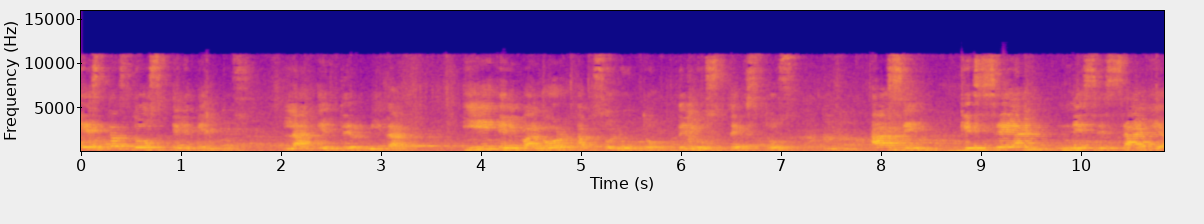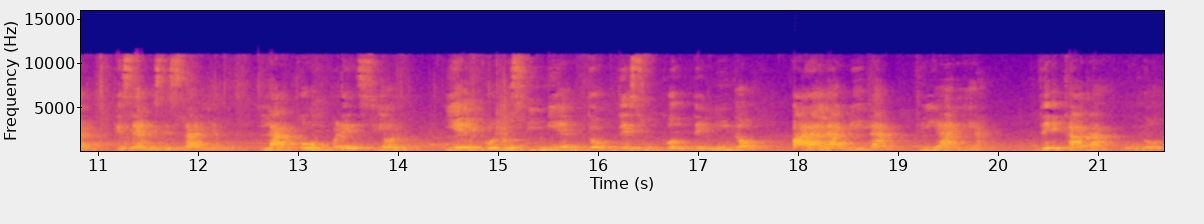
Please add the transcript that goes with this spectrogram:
Estos dos elementos, la eternidad y el valor absoluto de los textos, hacen que sean necesaria, que sea necesaria la comprensión y el conocimiento de su contenido para la vida diaria de cada uno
